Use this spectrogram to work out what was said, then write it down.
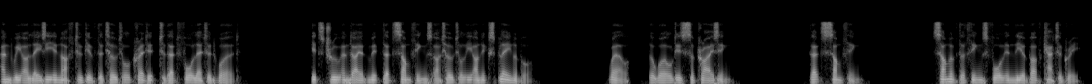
And we are lazy enough to give the total credit to that four-lettered word. It's true and I admit that some things are totally unexplainable. Well, the world is surprising. That's something. Some of the things fall in the above category.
